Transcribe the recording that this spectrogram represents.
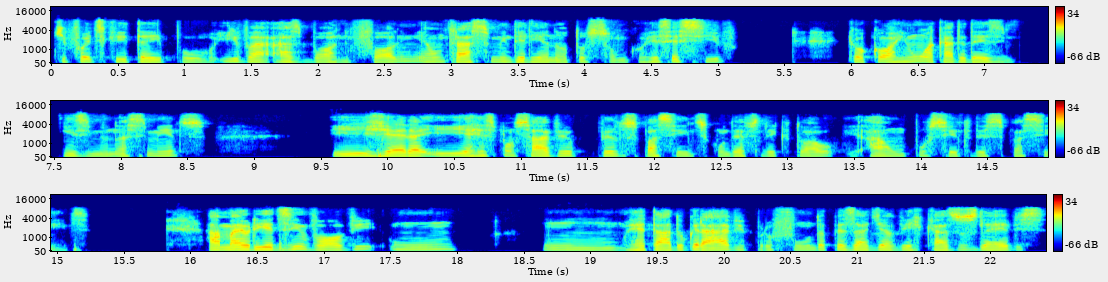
que foi descrita aí por Iva Asborn Folling, é um traço mendeliano autossômico recessivo, que ocorre 1 a cada 10, 15 mil nascimentos e gera e é responsável pelos pacientes com déficit intelectual a 1% desses pacientes. A maioria desenvolve um, um retardo grave, profundo, apesar de haver casos leves.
